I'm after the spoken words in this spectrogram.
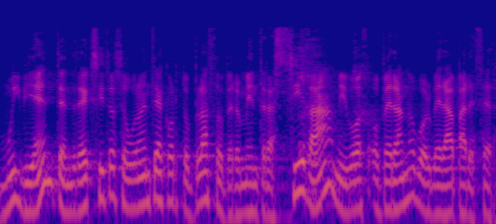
muy bien, tendré éxito seguramente a corto plazo, pero mientras siga mi voz operando volverá a aparecer.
